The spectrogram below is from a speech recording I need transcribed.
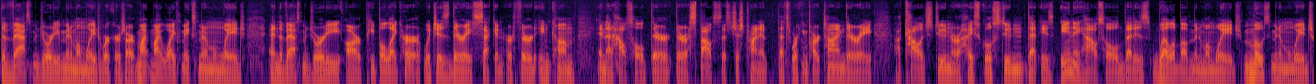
The vast majority of minimum wage workers are my, my wife makes minimum wage, and the vast majority are people like her, which is they're a second or third income in that household. They're they're a spouse that's just trying to that's working part time. They're a, a college student or a high school student that is in a household that is well above minimum wage. Most minimum wage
